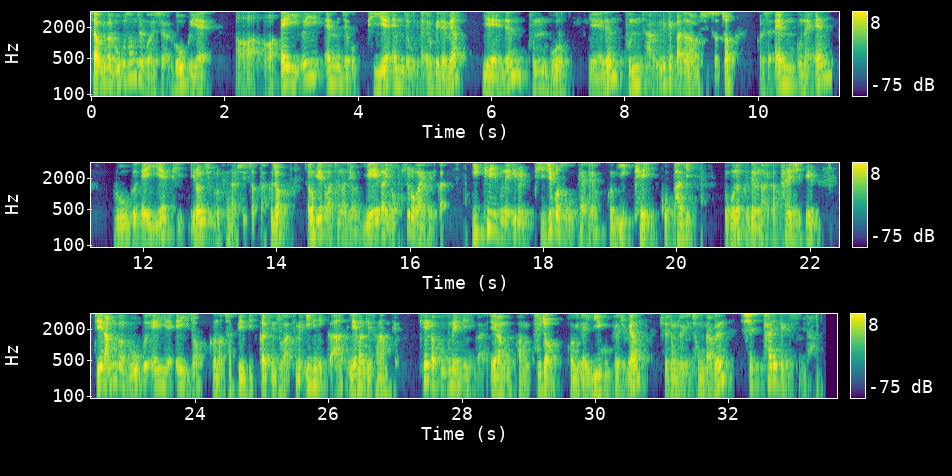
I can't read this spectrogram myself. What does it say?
자, 우리가 로그 성질 뭐였어요? 로그의 어, 어, A의 M제곱, B의 N제곱이다. 이렇게 되면 얘는 분모로, 얘는 분자로 이렇게 빠져나올 수 있었죠. 그래서 M분의 N, 로그 A의 B 이런 식으로 표현할 수 있었다. 그죠? 자, 그럼 얘도 마찬가지요. 얘가 역수로 가야 되니까 2K분의 1을 뒤집어서 곱해야 돼요. 그럼 2K 곱하기 요거는 그대로 나오니까 81. 뒤에 남는 건 로그 A의 A죠. 그건 어차피 밑과 진수 같으면 1이니까 얘만 계산하면 돼요. K가 9분의 1이니까 얘랑 곱하면 9죠. 거기다 2 곱해주면 최종적인 정답은 18이 되겠습니다.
